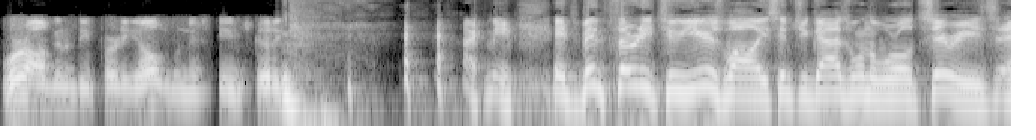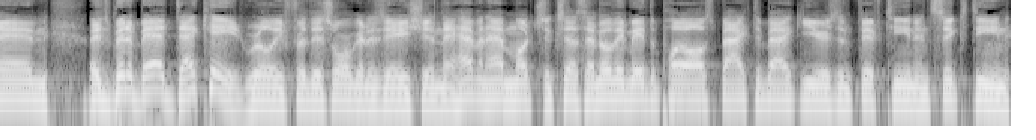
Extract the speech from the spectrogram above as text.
we're all going to be pretty old when this team's good again. I mean, it's been 32 years, Wally, since you guys won the World Series, and it's been a bad decade, really, for this organization. They haven't had much success. I know they made the playoffs back to back years in 15 and 16,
